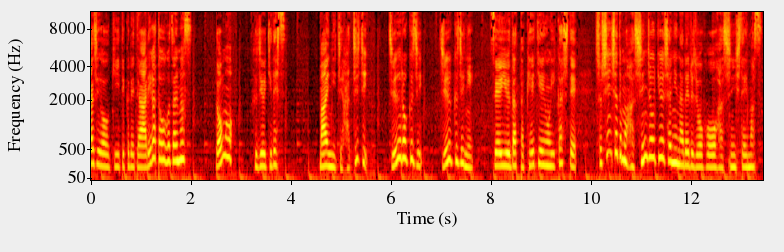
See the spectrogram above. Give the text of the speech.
ラジオを聴いてくれてありがとうございます。どうも藤幸です。毎日8時16時19時に声優だった経験を生かして初心者でも発信上級者になれる情報を発信しています。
